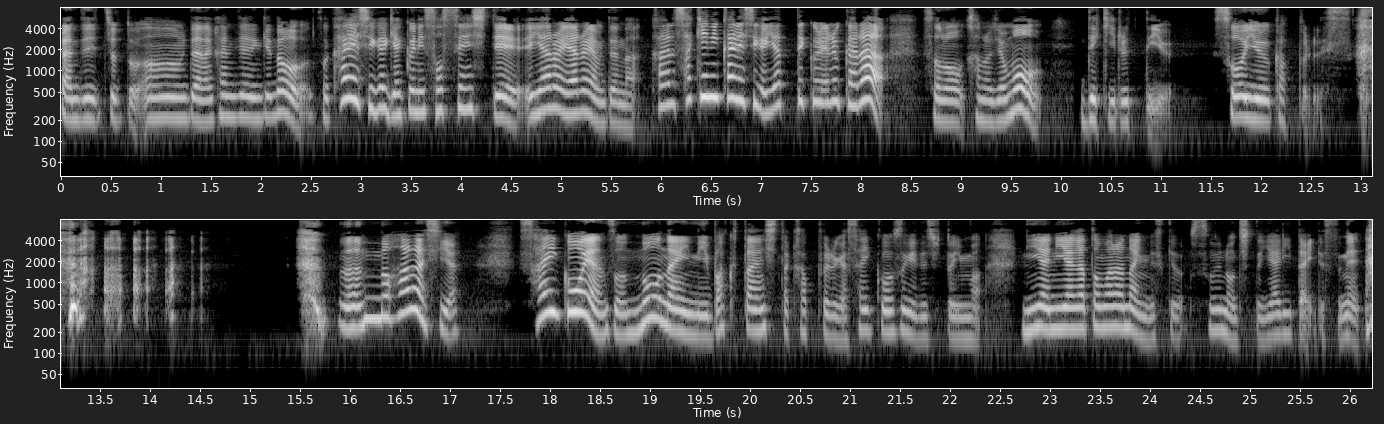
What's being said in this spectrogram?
感じ、ちょっと、うーん、みたいな感じやねんけど、そう、彼氏が逆に率先して、え、やろうやろうや、みたいな。先に彼氏がやってくれるから、その彼女もできるっていう、そういうカップルです。何の話や。最高やん。その脳内に爆誕したカップルが最高すぎて、ちょっと今、ニヤニヤが止まらないんですけど、そういうのをちょっとやりたいですね。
